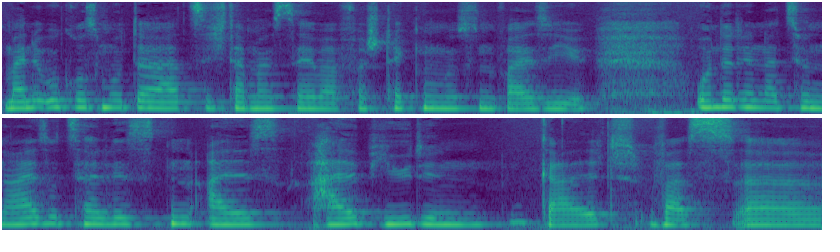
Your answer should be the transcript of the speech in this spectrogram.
meine Urgroßmutter hat sich damals selber verstecken müssen, weil sie unter den Nationalsozialisten als Halbjüdin galt, was äh,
